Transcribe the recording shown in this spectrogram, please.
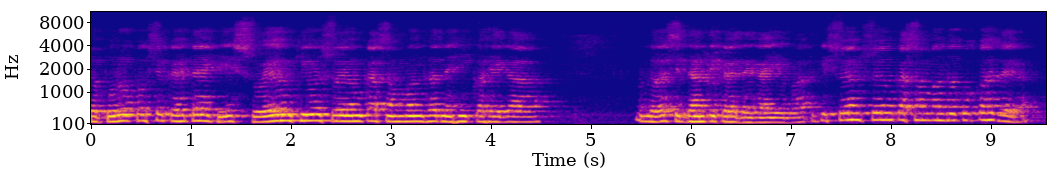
तो पूर्व पक्ष कहते हैं कि स्वयं क्यों स्वयं का संबंध नहीं कहेगा? मतलब सिद्धांति कह देगा ये बात कि स्वयं स्वयं का संबंध को कह देगा।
